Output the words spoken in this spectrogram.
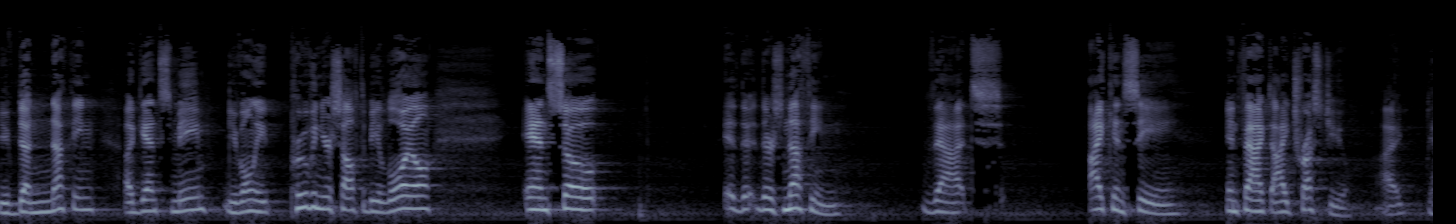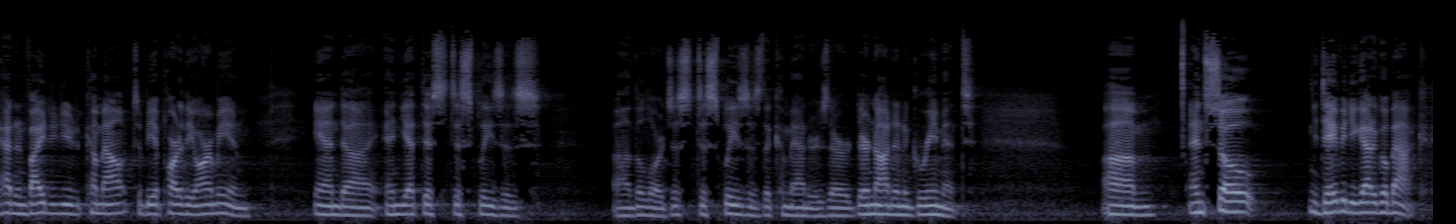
You've done nothing against me. You've only proven yourself to be loyal. And so eh, there's nothing that I can see. In fact, I trust you. I had invited you to come out to be a part of the army, and and uh, and yet this displeases uh, the Lord. This displeases the commanders. They're they're not in agreement. Um, and so, David, you got to go back.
